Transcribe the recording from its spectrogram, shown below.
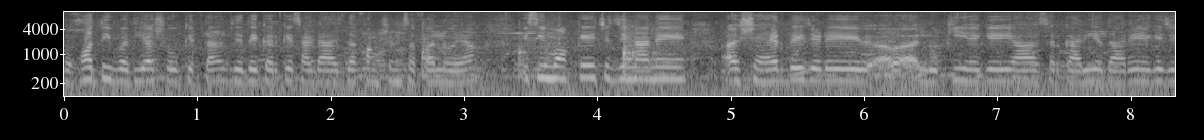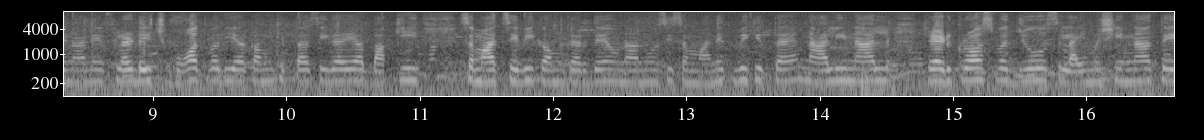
ਬਹੁਤ ਹੀ ਵਧੀਆ ਸ਼ੋਅ ਕੀਤਾ ਜਿਹਦੇ ਕਰਕੇ ਸਾਡਾ ਅੱਜ ਦਾ ਫੰਕਸ਼ਨ ਸਫਲ ਹੋਇਆ। ਇਸੀ ਮੌਕੇ 'ਚ ਜਿਨ੍ਹਾਂ ਨੇ ਸ਼ਹਿਰ ਦੇ ਜਿਹੜੇ ਅ, ਲੋਕੀ ਹੈਗੇ ਜਾਂ ਸਰਕਾਰੀ ਅਦਾਰੇ ਹੈਗੇ ਜਿਨ੍ਹਾਂ ਨੇ ਫਲੱਡ ਵਿੱਚ ਬਹੁਤ ਵਧੀਆ ਕੰਮ ਕੀਤਾ ਸੀਗਾ ਜਾਂ ਬਾਕੀ ਸਮਾਜ ਸੇਵੀ ਕੰਮ ਕਰਦੇ ਆ ਉਹਨਾਂ ਨੂੰ ਅਸੀਂ ਸਨਮਾਨਿਤ ਵੀ ਕੀਤਾ ਹੈ। ਨਾਲ ਹੀ ਨਾਲ ਰੈੱਡ ਕਰਾਸ ਵਜੋਂ ਸਿਲਾਈ ਮਸ਼ੀਨਾਂ ਤੇ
